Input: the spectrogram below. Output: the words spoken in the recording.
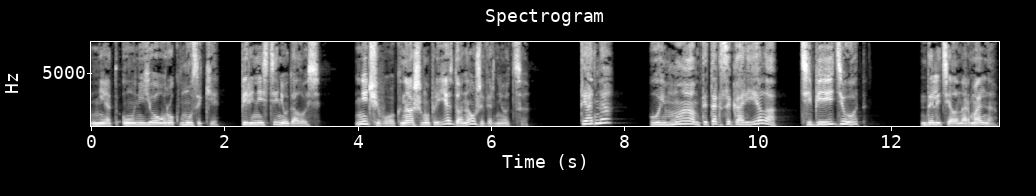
«Нет, у нее урок музыки. Перенести не удалось. Ничего, к нашему приезду она уже вернется». «Ты одна? Ой, мам, ты так загорела! Тебе идет!» Долетела нормально.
